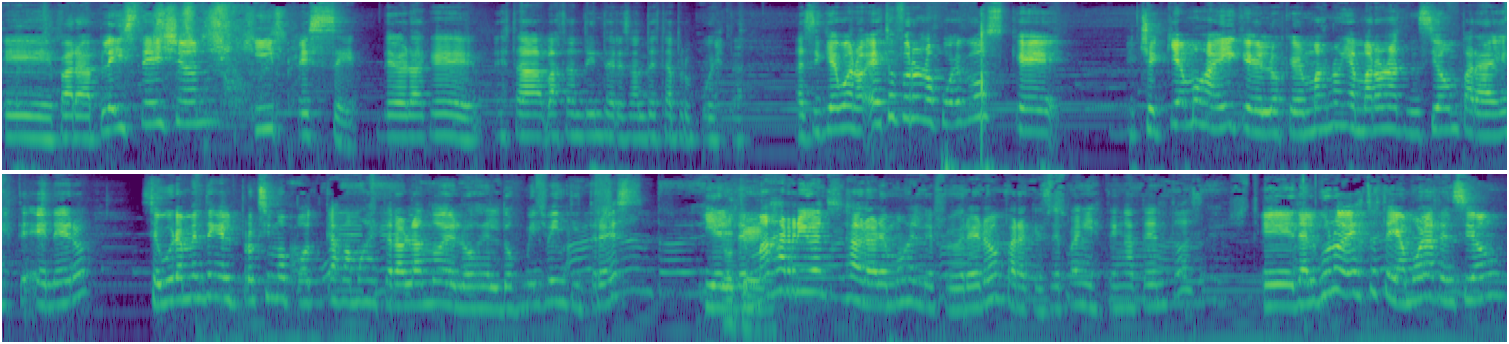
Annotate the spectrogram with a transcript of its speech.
eh, para PlayStation y PC. De verdad que está bastante interesante esta propuesta. Así que bueno, estos fueron los juegos que chequeamos ahí, que los que más nos llamaron la atención para este enero. Seguramente en el próximo podcast vamos a estar hablando de los del 2023. Y el de Ok. más arriba, entonces hablaremos el de febrero para que sepan y estén atentos. Eh, ¿De alguno de estos te llamó la atención?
